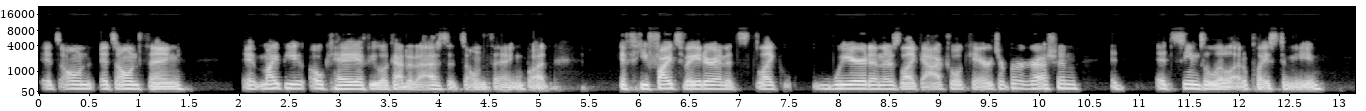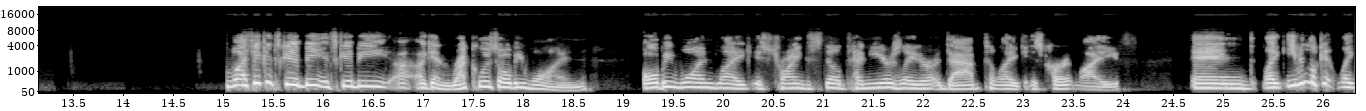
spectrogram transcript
its own its own thing? It might be okay if you look at it as its own thing but if he fights Vader and it's like weird and there's like actual character progression it it seems a little out of place to me. Well, I think it's gonna be it's gonna be uh, again recluse Obi Wan Obi Wan like is trying to still ten years later adapt to like his current life, and like even look at like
